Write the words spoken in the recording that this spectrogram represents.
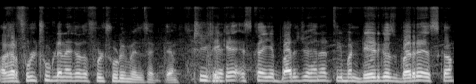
अगर फुल सूट लेना चाहे तो फुल सूट भी मिल सकते हैं। ठीक ठीक है? इसका ये बर जो है ना तकरीबन डेढ़ गज बर है इसका।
